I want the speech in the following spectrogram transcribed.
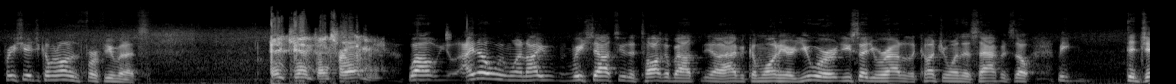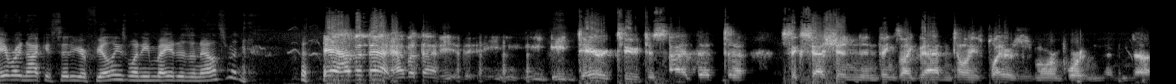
appreciate you coming on for a few minutes. Hey, Ken, thanks for having me. Well, I know when I reached out to you to talk about you know have you come on here, you were you said you were out of the country when this happened. So, I mean, did Jay Wright not consider your feelings when he made his announcement? yeah, how about that? How about that? He he, he dared to decide that. Uh, succession and things like that, and telling his players is more important than uh,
